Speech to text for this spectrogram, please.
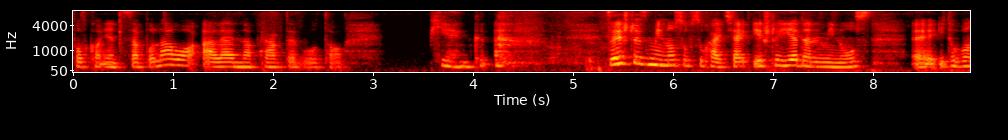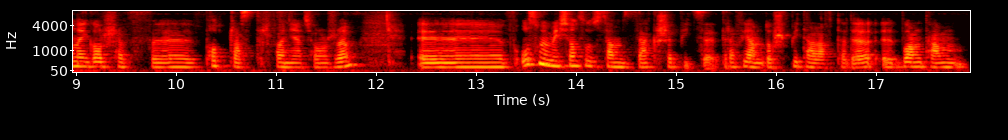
pod koniec zabolało, ale naprawdę było to piękne. Co jeszcze z minusów, słuchajcie, jeszcze jeden minus yy, i to było najgorsze w, podczas trwania ciąży. Yy, W ósmym miesiącu dostałam zakrzepicy. Trafiłam do szpitala wtedy. Yy, Byłam tam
